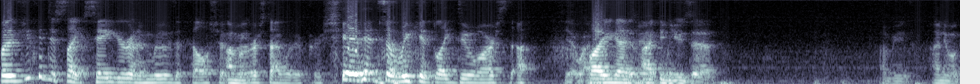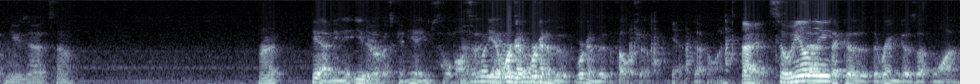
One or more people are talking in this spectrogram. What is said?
But if you could just like say you're gonna move the fellowship I mean- first, I would appreciate it, so we could like do our stuff. Yeah. Well, While you guys, I can use that. I mean, anyone can use that. So. Right. Yeah, I mean, either of us can. Yeah, you just hold on. So to it. Yeah, we're gonna we're gonna move we're gonna move the fellowship. Yeah. definitely. All right, so we that, only that goes the ring goes up one.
